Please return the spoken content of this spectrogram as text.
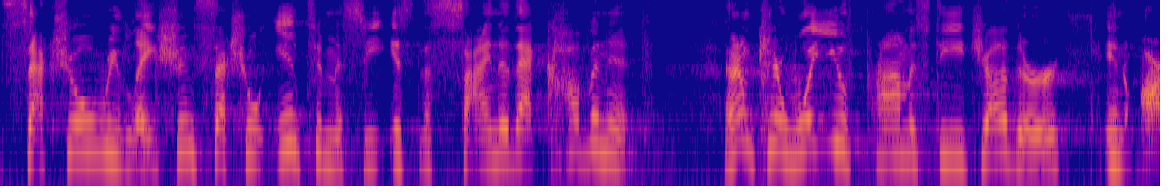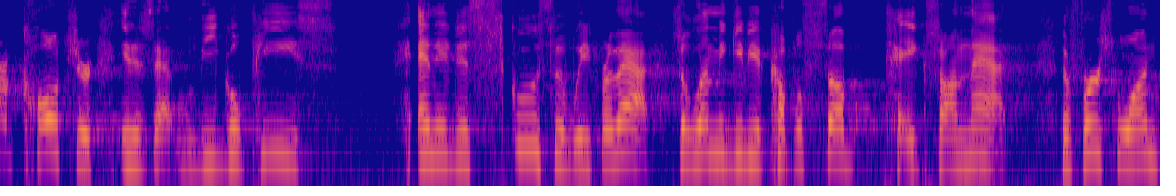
sexual relations, sexual intimacy is the sign of that covenant. And I don't care what you've promised to each other, in our culture, it is that legal piece. And it is exclusively for that. So let me give you a couple sub takes on that. The first one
